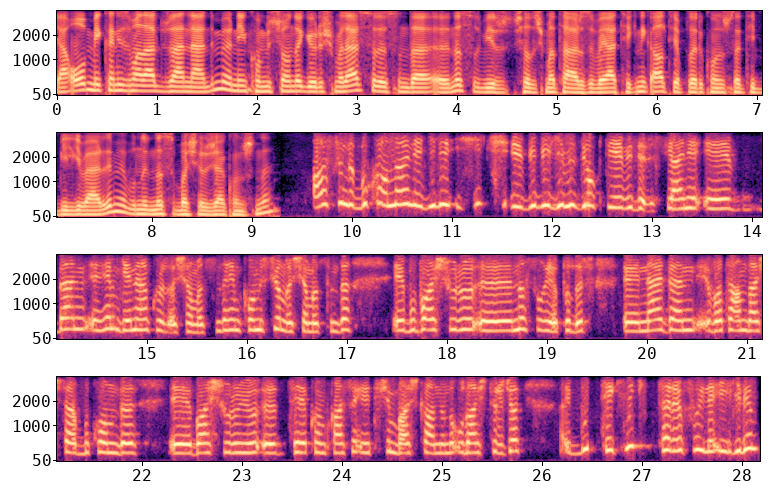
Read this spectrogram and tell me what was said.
Yani o mekanizmalar düzenlendi mi? Örneğin komisyonda görüşmeler sırasında e, nasıl bir çalışma tarzı veya teknik altyapıları konusunda tip bilgi verdi mi? Bunları nasıl başaracağı konusunda? Aslında bu konularla ilgili hiç e, bir bilgimiz yok diyebiliriz. Yani e, ben hem genel kurul aşamasında hem komisyon aşamasında e, bu başvuru nasıl yapılır, nereden vatandaşlar bu konuda başvuruyu Telekomünikasyon İletişim Başkanlığı'na ulaştıracak. Bu teknik tarafıyla ilgili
